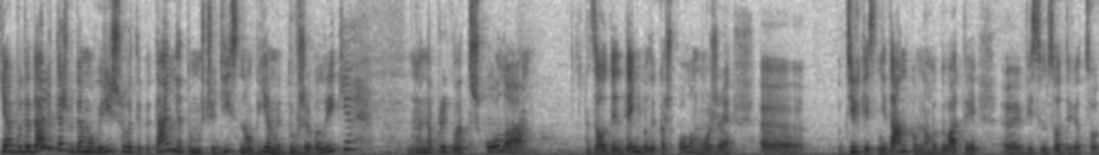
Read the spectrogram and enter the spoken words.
Як буде далі, теж будемо вирішувати питання, тому що дійсно об'єми дуже великі. Наприклад, школа за один день велика школа може е, тільки сніданком нагодувати е, 800-900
